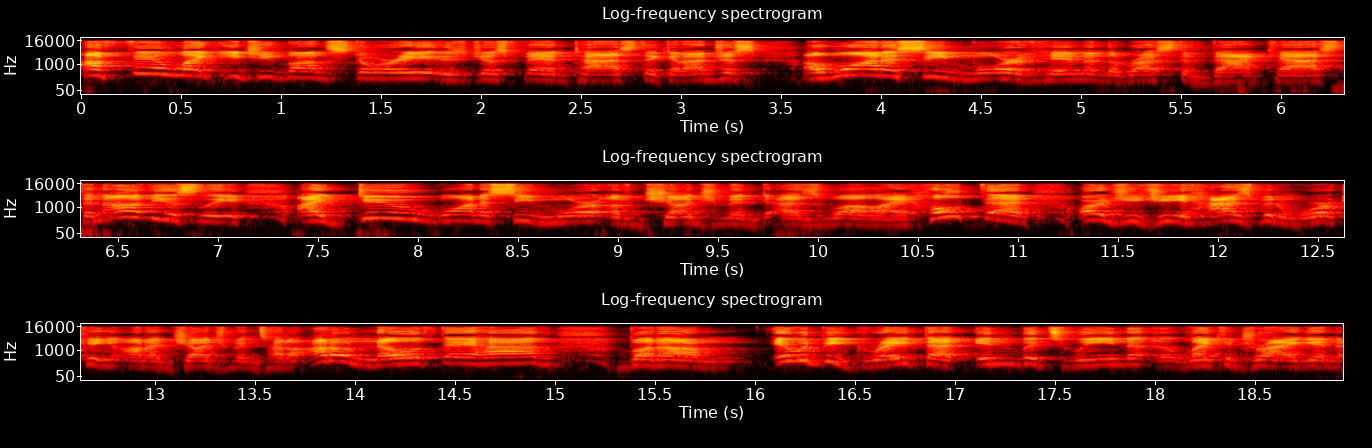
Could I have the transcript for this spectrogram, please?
I feel like Ichiban's story is just fantastic, and I just, I want to see more of him and the rest of that cast. And obviously, I do want to see more of Judgment as well. I hope that RGG has been working on a Judgment title. I don't know if they have, but um, it would be great that in between Like a Dragon,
